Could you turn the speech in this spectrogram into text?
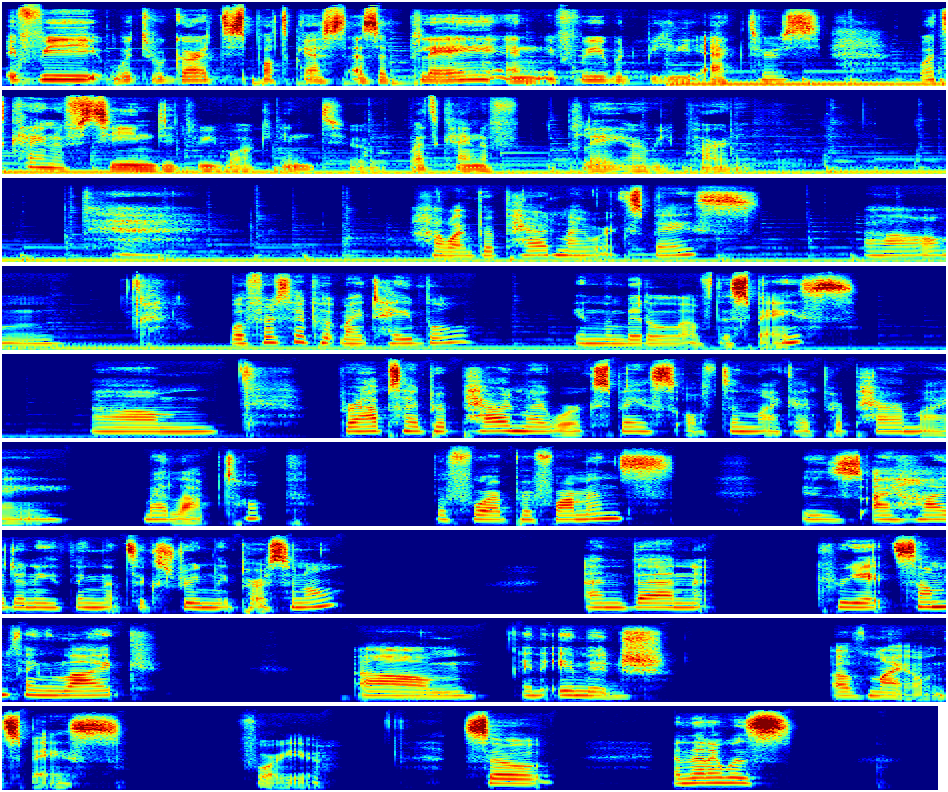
If we would regard this podcast as a play and if we would be the actors, what kind of scene did we walk into? What kind of play are we part of? How i prepared my workspace. Um well first i put my table in the middle of the space. Um perhaps i prepared my workspace often like i prepare my my laptop before a performance is i hide anything that's extremely personal and then create something like um an image of my own space for you. So and then i was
